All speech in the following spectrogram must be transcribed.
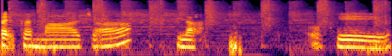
Typekan majalah. Okey.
